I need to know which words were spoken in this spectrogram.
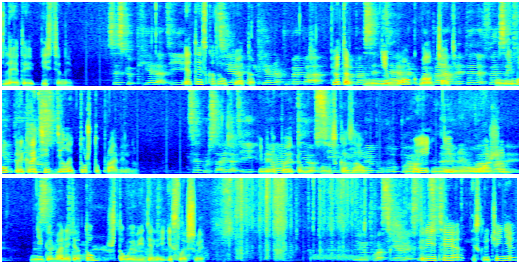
для этой истины? Это и сказал Петр. Петр не мог молчать, он не мог прекратить делать то, что правильно. Именно поэтому он сказал, мы не можем не говорить о том, что мы видели и слышали. Третье исключение,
